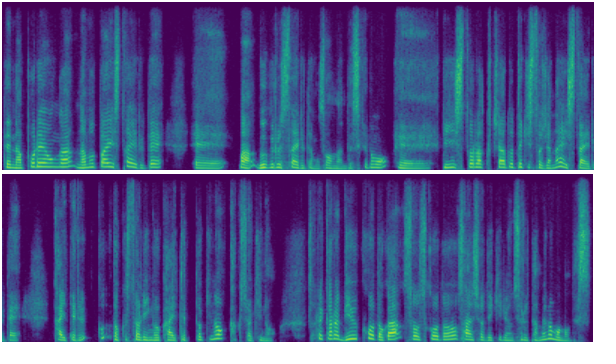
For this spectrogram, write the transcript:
で、ナポレオンが NumPy スタイルで、えー、まあ、Google スタイルでもそうなんですけども、えー、リストラクチャードテキストじゃないスタイルで書いてる、ドックストリングを書いてる時の拡張機能。それからビューコードがソースコードを参照できるようにするためのものです。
